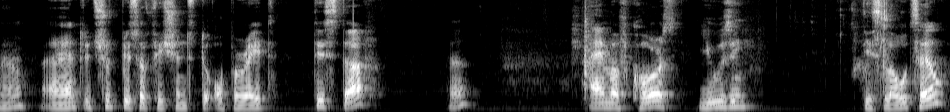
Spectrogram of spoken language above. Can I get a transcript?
uh, and it should be sufficient to operate this stuff. Uh, I'm of course using this load cell.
